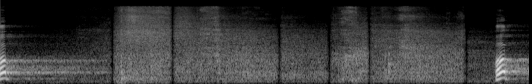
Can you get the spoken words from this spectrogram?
Hop. Hop.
